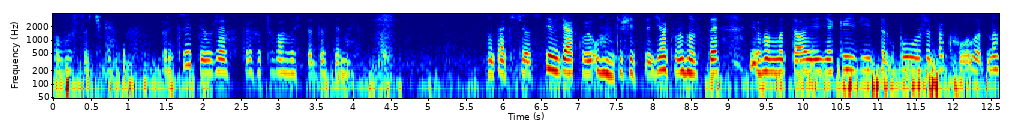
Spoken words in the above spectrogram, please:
полосочка. Прикрити вже приготувалися до зими. Так що всім дякую. Он, дивіться, як воно все його мотає, який вітер. Боже, так холодно.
